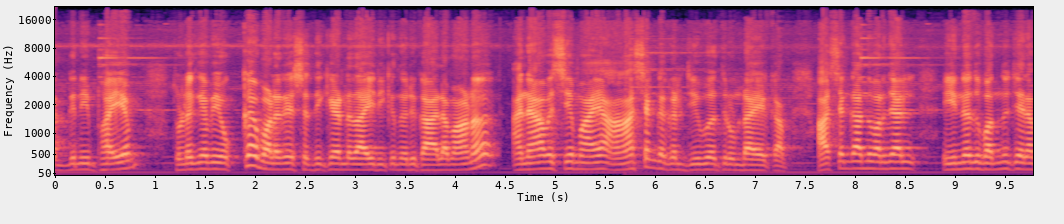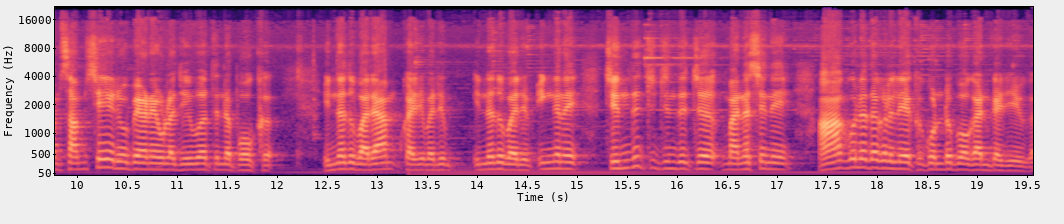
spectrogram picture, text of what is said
അഗ്നിഭയം തുടങ്ങിയവയൊക്കെ വളരെ ശ്രദ്ധിക്കേണ്ടതായിരിക്കുന്ന ഒരു കാലമാണ്. അനാവശ്യമായ ആശങ്കകൾ ജീവിതത്തിൽ ഉണ്ടായേക്കാം. ആശങ്ക എന്ന് പറഞ്ഞാൽ ഇന്നത് വന്നു ചേരാം. സംശയ രൂപേണയുള്ള ജീവിതത്തിന്റെ പോക്ക്. ഇന്നത് വരാൻ കഴി വരും ഇന്നത് വരും. ഇങ്ങനെ ചിന്തിച്ച് ചിന്തിച്ച് മനസ്സിനെ ആകുലതകളിലേക്ക് കൊണ്ടുപോകാൻ കഴിയുക.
